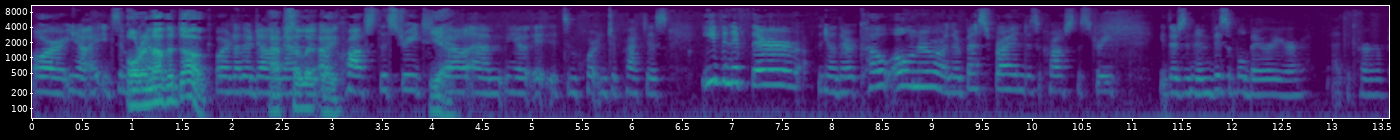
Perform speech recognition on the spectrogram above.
or you know, it's Or you know, another dog. or another dog out- Absolutely. across the street. You Yeah. know, um, you know, it, it's important to practice, even if their you know their co-owner or their best friend is across the street. There's an invisible barrier at the curb.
